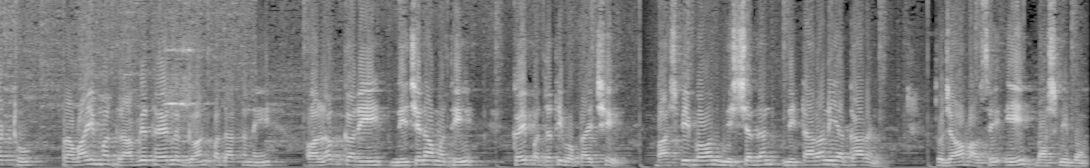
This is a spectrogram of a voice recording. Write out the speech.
છઠ્ઠું, પ્રવાહીમાં દ્રાવ્ય થયેલ ઘન પદાર્થને અલગ કરી નીચેનામાંથી કઈ પદ્ધતિ વપરાય છે? બાષ્પીભવન, નિશ્ચેદન, નિતારણ યા ગારણ તો જવાબ આવશે એ બાષ્પીભવન.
